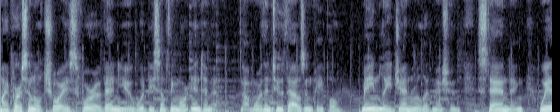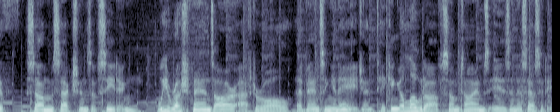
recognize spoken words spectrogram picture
my personal choice for a venue would be something more intimate, not more than 2,000 people, mainly general admission, standing, with some sections of seating. We Rush fans are, after all, advancing in age, and taking a load off sometimes is a necessity.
